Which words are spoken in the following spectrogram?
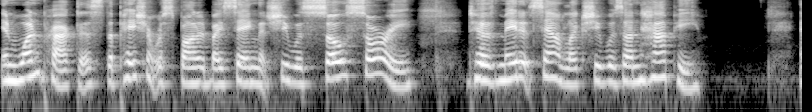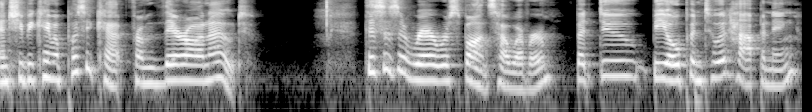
In one practice, the patient responded by saying that she was so sorry to have made it sound like she was unhappy, and she became a pussycat from there on out. This is a rare response, however, but do be open to it happening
